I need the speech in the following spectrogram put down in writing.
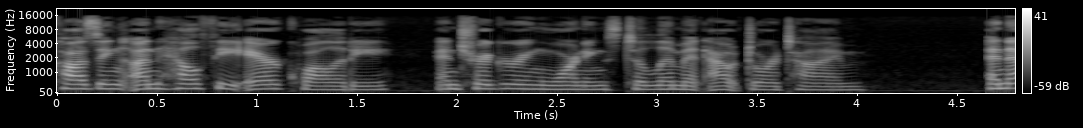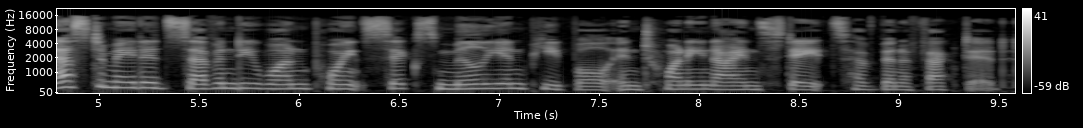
causing unhealthy air quality and triggering warnings to limit outdoor time. An estimated 71.6 million people in 29 states have been affected.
